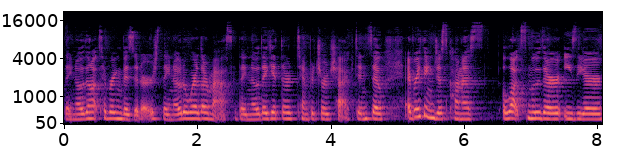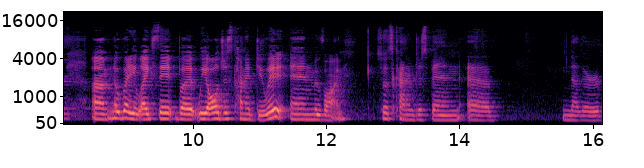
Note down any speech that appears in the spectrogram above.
They know not to bring visitors. They know to wear their mask. They know they get their temperature checked. And so everything just kind of a lot smoother, easier. Um, nobody likes it, but we all just kind of do it and move on. So it's kind of just been uh, another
